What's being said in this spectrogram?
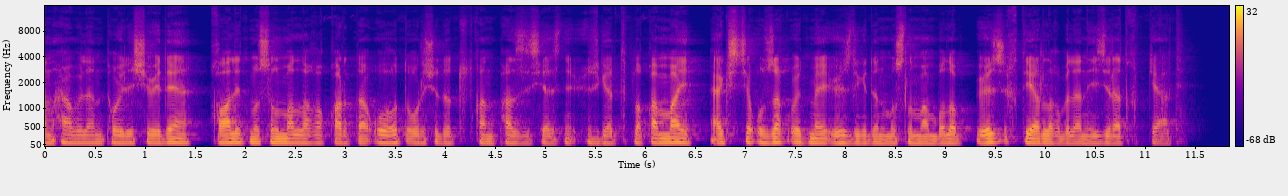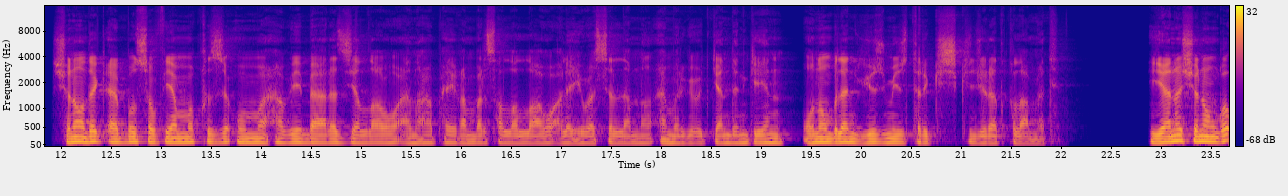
anha bilan to'ylashib edi. Xolid musulmonlarga qarta Uhud urushida tutgan pozitsiyasini o'zgartib qolmay, aksicha uzoq o'tmay o'zligidan musulmon bo'lib, o'z ixtiyorligi bilan hijrat qilib keldi. Shuningdek Abu Sufyanning qizi Ummu Habiba radhiyallohu anha payg'ambar sallallohu alayhi va sallamning amriga o'tgandan keyin uning bilan yuzma-yuz tirkishishga jur'at qilolmadi. Yana shuningga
